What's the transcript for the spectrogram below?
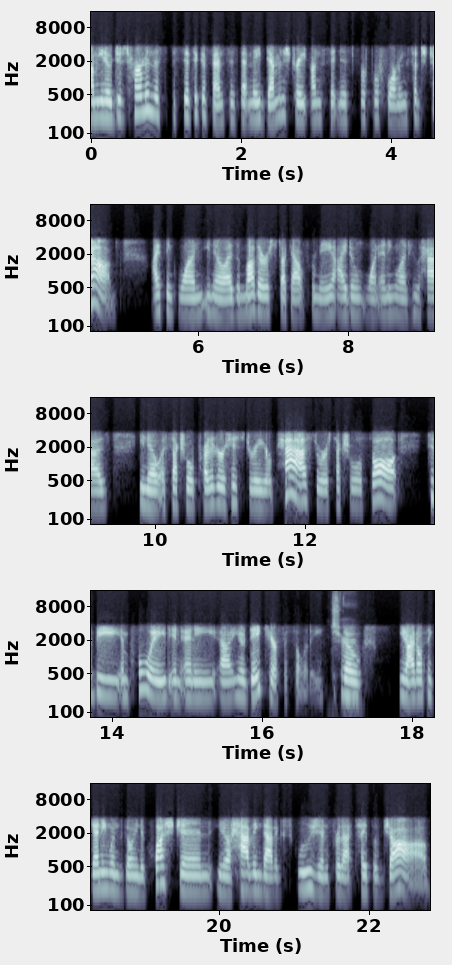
Um, you know, determine the specific offenses that may demonstrate unfitness for performing such jobs. I think one, you know, as a mother stuck out for me. I don't want anyone who has, you know, a sexual predator history or past or a sexual assault to be employed in any, uh, you know, daycare facility. Sure. So, you know, I don't think anyone's going to question, you know, having that exclusion for that type of job.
